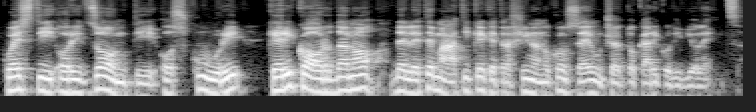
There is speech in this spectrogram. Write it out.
questi orizzonti oscuri che ricordano delle tematiche che trascinano con sé un certo carico di violenza.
